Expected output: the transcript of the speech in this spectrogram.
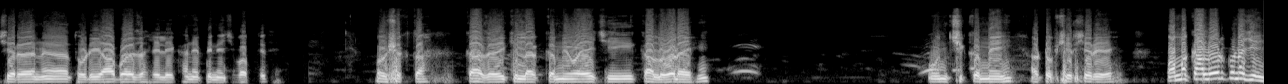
शरीरानं थोडी आबळ झालेली आहे खाण्यापिण्याच्या बाबतीत. पाहू शकता काजळी किल्ला कमी वयाची कालवड आहे. उंची कमी आहे आटोपशीर शरीर आहे. मामा कालवड कोणाची?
